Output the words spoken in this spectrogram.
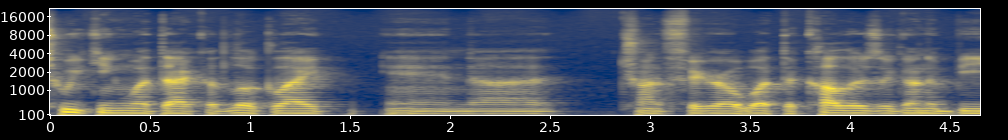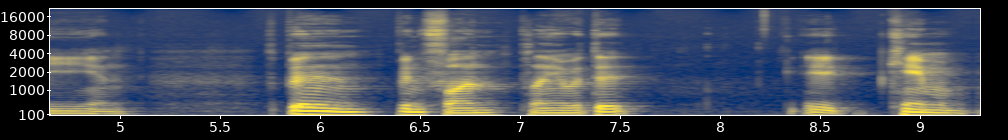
tweaking what that could look like and uh, trying to figure out what the colors are gonna be, and it's been been fun playing with it. It came,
